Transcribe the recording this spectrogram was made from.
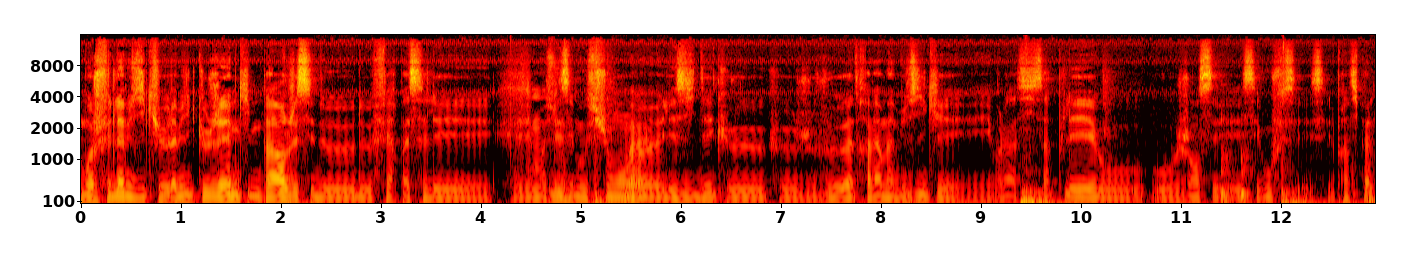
moi, je fais de la musique, euh, la musique que j'aime, qui me parle. J'essaie de, de faire passer les, Les émotions. les émotions Ouais. euh, et les idées que, que je veux à travers ma musique. Et, et voilà, si ça plaît aux, aux gens, c'est ouf, c'est le principal.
